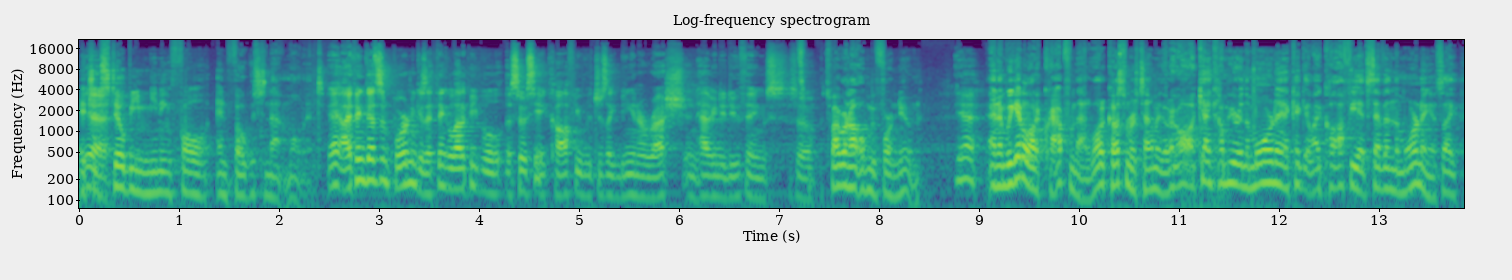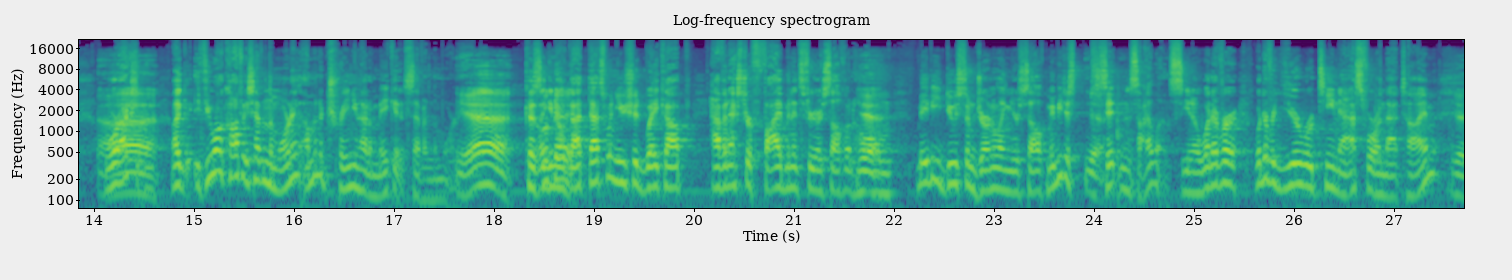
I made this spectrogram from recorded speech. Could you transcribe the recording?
It Yeah. should still be meaningful and focused in that moment. Yeah, I think that's important because I think a lot of people associate coffee with just like being in a rush and having to do things. So That's why we're not open before noon. Yeah, And then we get a lot of crap from that. A lot of customers tell me they're like, "Oh, I can't come here in the morning. I can't get my coffee at seven in the morning." It's like we're actually Uh. like, if you want coffee at seven in the morning, I'm going to train you how to make it at seven in the morning. yeah, Because you know that that's when you should wake up, have an extra five minutes for yourself at home, Yeah. maybe do some journaling yourself, maybe just Yeah. sit in silence. You know, whatever whatever your routine asks for in that time. Yeah.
